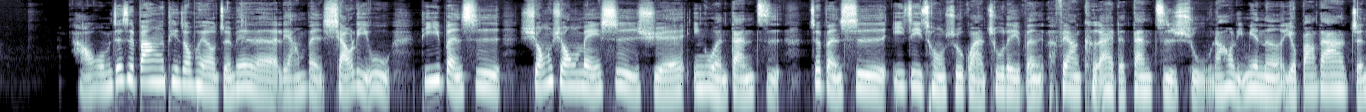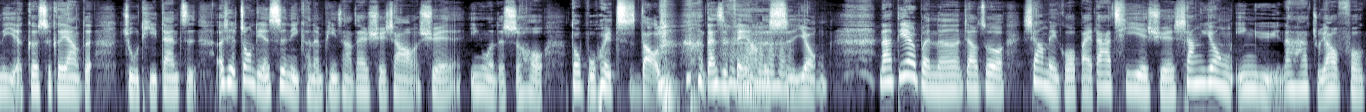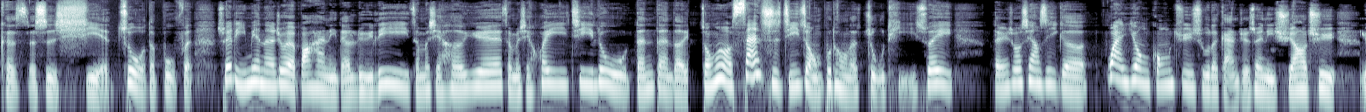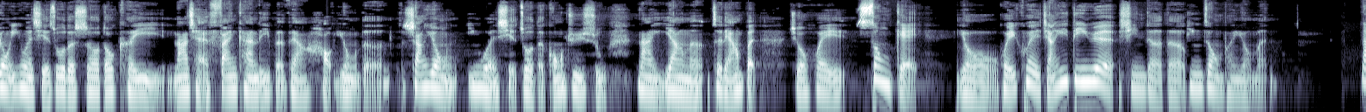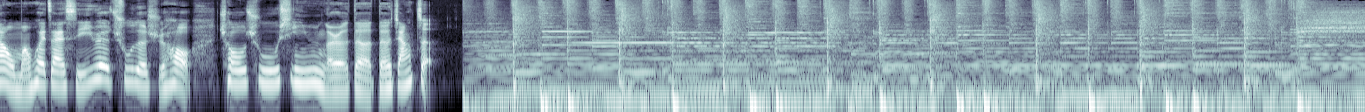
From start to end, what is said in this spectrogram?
好，我们这次帮听众朋友准备了两本小礼物。第一本是《熊熊没事学英文单字》，这本是 EZ 丛书馆出的一本非常可爱的单字书。然后里面呢有帮大家整理了各式各样的主题单字，而且重点是你可能平常在学校学英文的时候都不会知道的，但是非常的实用。那第二本呢叫做《向美国百大企业学商用英语》，那它主要 focus 的是写作的部分，所以里面呢就会包含你的履历，怎么写合约，怎么写会议记录等等的，总共有三十几种不同的主题，所以等于说像是一个万用工具书的感觉。所以你需要去用英文写作的时候，都可以拿起来翻看的一本非常好用的商用英文写作的工具书。那一样呢，这两本就会送给有回馈讲义订阅心得的听众朋友们。那我们会在十一月初的时候抽出幸运儿的得奖者。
